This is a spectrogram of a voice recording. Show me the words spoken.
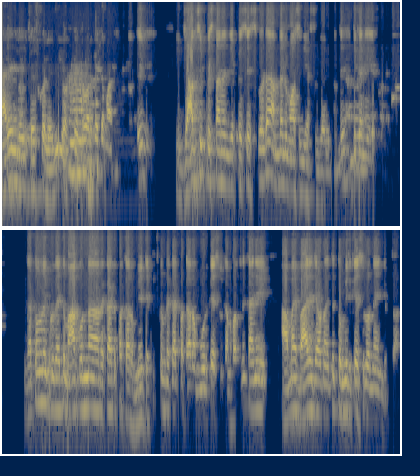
మ్యారేజ్ నేను చేసుకోలేదు. ఒక్క వరకు అయితే ఉంది ఈ జాబ్స్ ఇప్పిస్తానని చెప్పేసి కూడా అందరిని మోసం చేస్తుంది జరుగుతుంది. అందుకని గతంలో ఇప్పుడు అయితే మాకున్న రికార్డు ప్రకారం మేము తెప్పించుకున్న రికార్డు ప్రకారం మూడు కేసులు కనపడుతుంది. కానీ ఆ అమ్మాయి భార్య చెప్పడం అయితే తొమ్మిది కేసులు ఉన్నాయని చెప్తాను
